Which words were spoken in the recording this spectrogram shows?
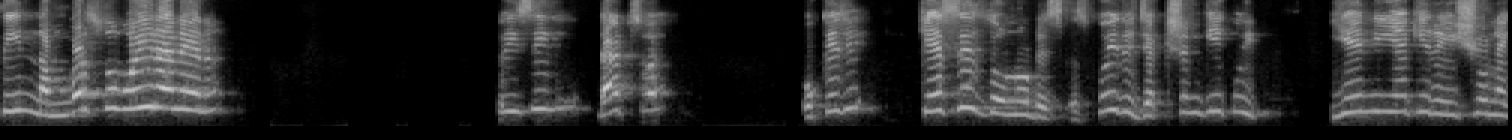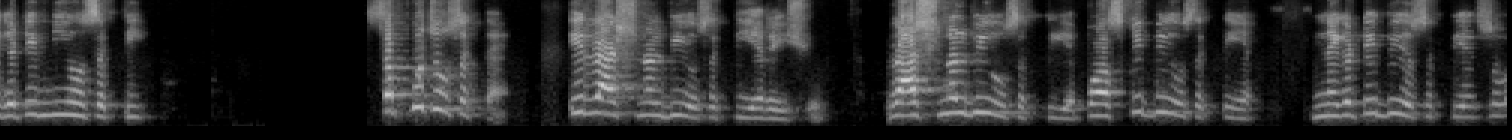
तीन नंबर्स तो वही रहने हैं ना। तो इसीलिए दैट्स वाई ओके जी? केसेस दोनों डिस्कस कोई रिजेक्शन की, कोई ये नहीं है कि रेशियो नेगेटिव नहीं हो सकती। सब कुछ हो सकता है। इरेशनल भी हो सकती है रेशियो राशनल भी हो सकती है। पॉजिटिव भी हो सकती है। नेगेटिव भी हो सकती है। सो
